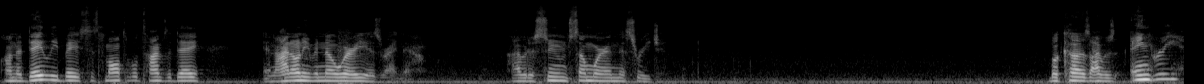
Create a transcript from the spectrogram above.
on a daily basis, multiple times a day, and I don't even know where he is right now. I would assume somewhere in this region. because I was angry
